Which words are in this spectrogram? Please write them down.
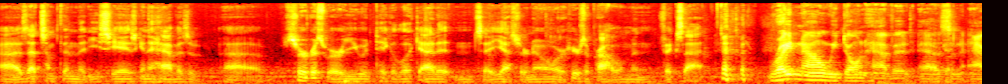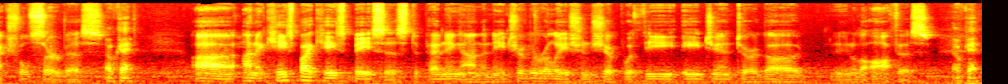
uh, is that something that ECA is going to have as a uh, service where you would take a look at it and say yes or no, or here's a problem and fix that? Right now, we don't have it as Okay. an actual service. okay. Uh, on a case by case basis, depending on the nature of the relationship with the agent or the you know the office, Okay.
